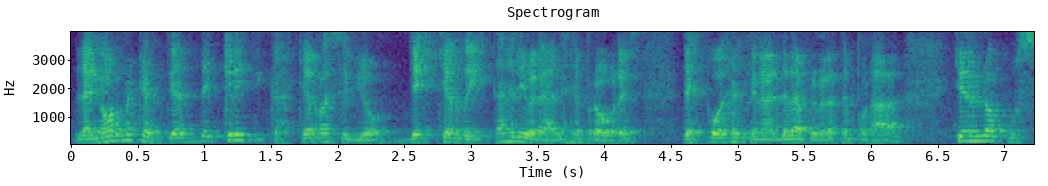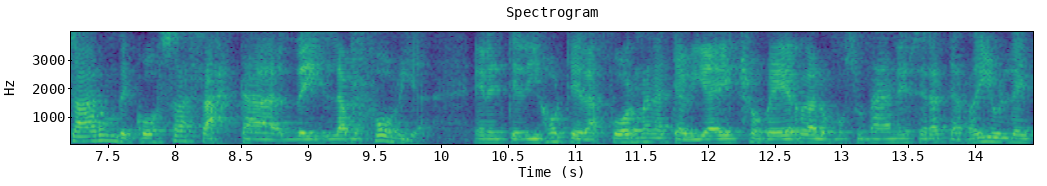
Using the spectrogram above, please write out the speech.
la enorme cantidad de críticas que recibió de izquierdistas y liberales de progres después del final de la primera temporada, quienes lo acusaron de cosas hasta de islamofobia, en el que dijo que la forma en la que había hecho ver a los musulmanes era terrible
